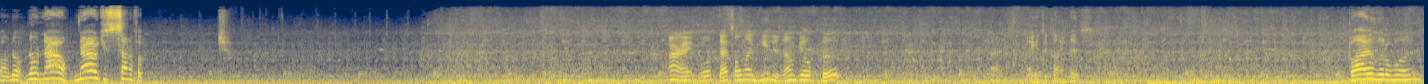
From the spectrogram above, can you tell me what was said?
Oh no, no, now! Now, you son of a. Alright, well, that's all I needed. I don't give a fuck. Alright, I get to climb this. Bye, little ones.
